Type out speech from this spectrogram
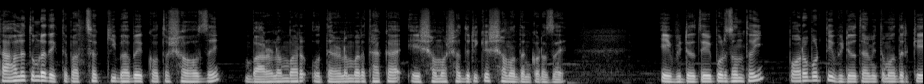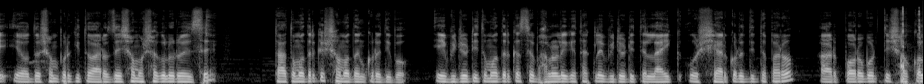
তাহলে তোমরা দেখতে পাচ্ছ কীভাবে কত সহজে বারো নম্বর ও তেরো নম্বরে থাকা এই সমস্যা দুটিকে সমাধান করা যায়। এই ভিডিওতে এই পর্যন্তই। পরবর্তী ভিডিওতে আমি তোমাদেরকে এই অধ্যায় সম্পর্কিত আরও যে সমস্যাগুলো রয়েছে, তা তোমাদেরকে সমাধান করে দিব। এই ভিডিওটি তোমাদের কাছে ভালো লেগে থাকলে ভিডিওটিতে লাইক ও শেয়ার করে দিতে পারো। আর পরবর্তী সকল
